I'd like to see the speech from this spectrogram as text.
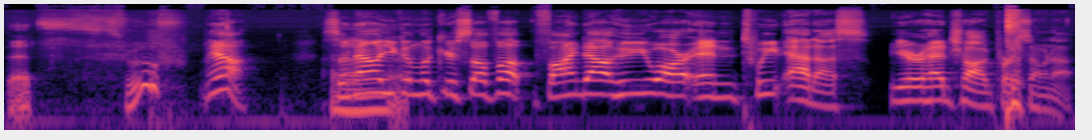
That's oof. Yeah. So now you can look yourself up, find out who you are, and tweet at us your hedgehog persona.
